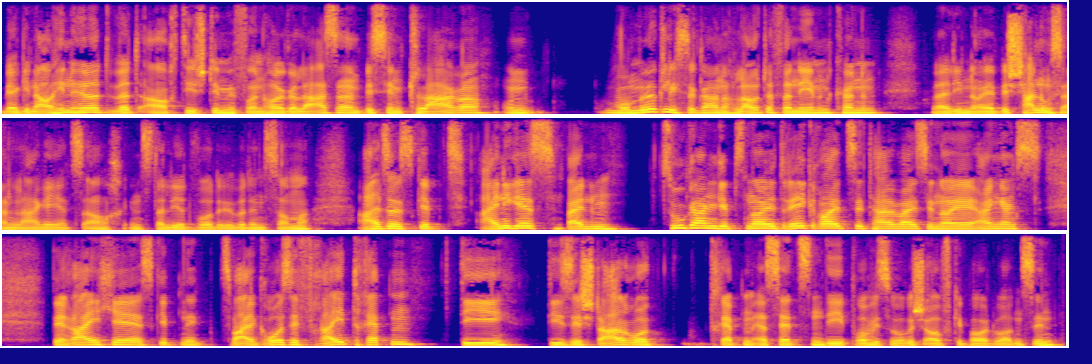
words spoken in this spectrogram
wer genau hinhört, wird auch die Stimme von Holger Laser ein bisschen klarer und womöglich sogar noch lauter vernehmen können, weil die neue Beschallungsanlage jetzt auch installiert wurde über den Sommer. Also es gibt einiges bei dem Zugang gibt es neue Drehkreuze, teilweise neue Eingangsbereiche. Es gibt eine, zwei große Freitreppen, die diese Stahlrohrtreppen ersetzen, die provisorisch aufgebaut worden sind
